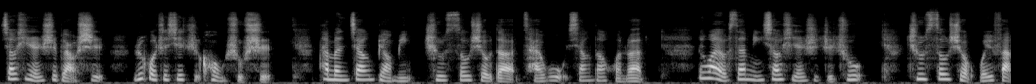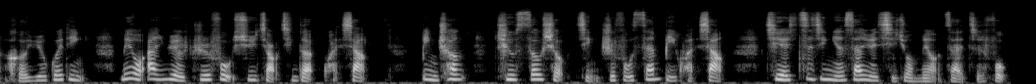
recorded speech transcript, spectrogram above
消息人士表示，如果这些指控属实，他们将表明 True Social 的财务相当混乱。另外，有三名消息人士指出，True Social 违反合约规定，没有按月支付需缴清的款项，并称 True Social 仅支付三笔款项，且自今年三月起就没有再支付。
